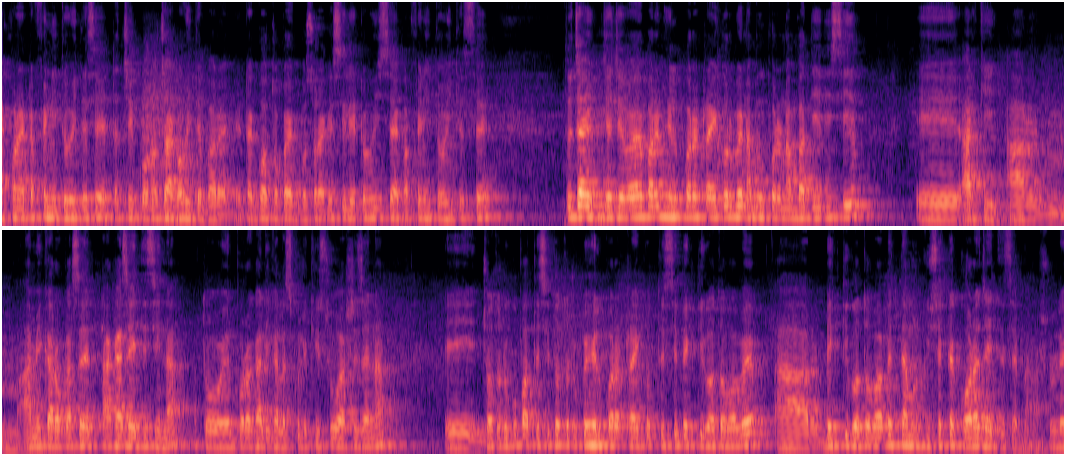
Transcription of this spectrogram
এখন এটা ফেনিতে হইতেছে, এটা যে কোনো জায়গা হইতে পারে। এটা গত কয়েক বছর আগে সিলেটও হয়েছে এখন ফেনিতে হইতেছে। তো যাই যে যেভাবে পারেন হেল্প করা ট্রাই করবেন। আমি উপরে নাম্বার দিয়ে দিছি। আর কি, আর আমি কারও কাছে টাকা চাইতেছি না। তো এরপরে গালি গালাজ করলে কিছু আসে যায় না। এই যতটুকু পারতেছি ততটুকু হেল্প করার ট্রাই করতেছি ব্যক্তিগতভাবে, আর ব্যক্তিগতভাবে তেমন কিছু একটা করা যাইতেছে না। আসলে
